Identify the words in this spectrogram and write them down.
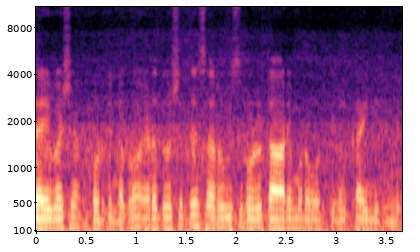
ഡൈവേഷൻ കൊടുത്തിട്ടുണ്ട്. അപ്പോൾ ഇടതുവശത്തെ സർവീസ് റോഡ് ടാറിമുറ പ്രവൃത്തികൾ കഴിഞ്ഞിട്ടുണ്ട്.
